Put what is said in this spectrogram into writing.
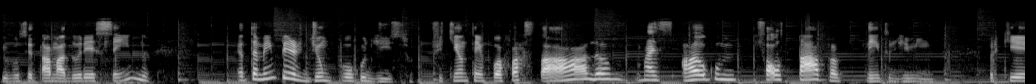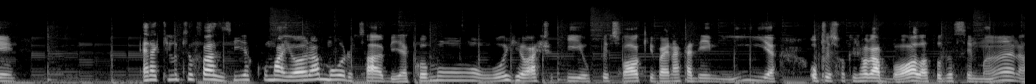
que você está amadurecendo, eu também perdi um pouco disso. Fiquei um tempo afastado, mas algo faltava dentro de mim. Porque era aquilo que eu fazia com maior amor, sabe? É como hoje eu acho que o pessoal que vai na academia, o pessoal que joga bola toda semana,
